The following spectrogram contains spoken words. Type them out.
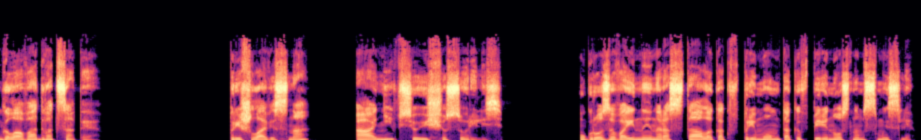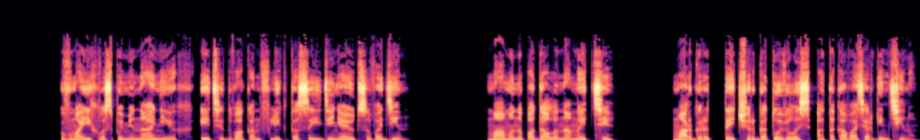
Глава 20. Пришла весна, а они все еще ссорились. Угроза войны нарастала как в прямом, так и в переносном смысле. В моих воспоминаниях эти два конфликта соединяются в один. Мама нападала на Мэтти, Маргарет Тэтчер готовилась атаковать Аргентину.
